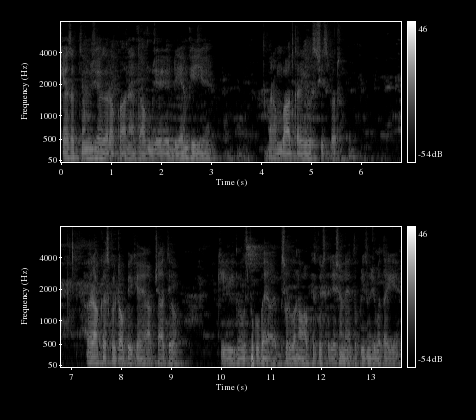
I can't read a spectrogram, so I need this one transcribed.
कह सकते हैं मुझे अगर आपका आना है तो आप मुझे डीएम कीजिए और हम बात करेंगे उस चीज़ पर। अगर आपके पास कोई टॉपिक है, आप चाहते हो कि मैं उस पर कोई एपिसोड बनाऊँ, आपके कोई सजेशन है तो प्लीज़ मुझे बताइए।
